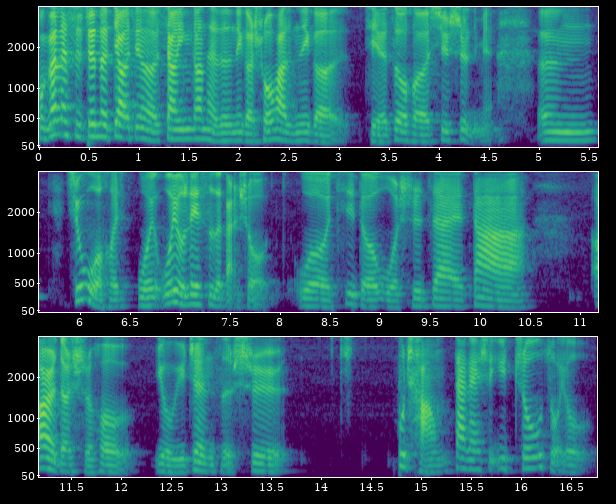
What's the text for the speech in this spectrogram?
我刚才是真的掉进了香音刚才的那个说话的那个节奏和叙事里面。嗯，其实我和我我有类似的感受。我记得我是在大二的时候有一阵子是不长，大概是一周左右，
